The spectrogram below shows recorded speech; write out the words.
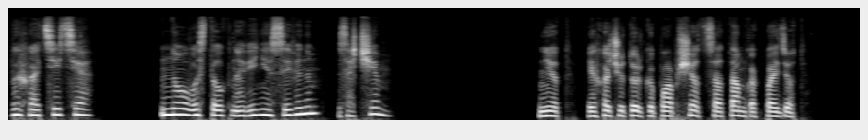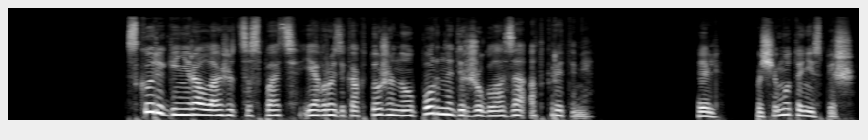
«Вы хотите нового столкновения с Ивином? Зачем?» «Нет, я хочу только пообщаться, а там как пойдет». Вскоре генерал ложится спать. Я вроде как тоже, но упорно держу глаза открытыми. «Эль, почему ты не спишь?»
